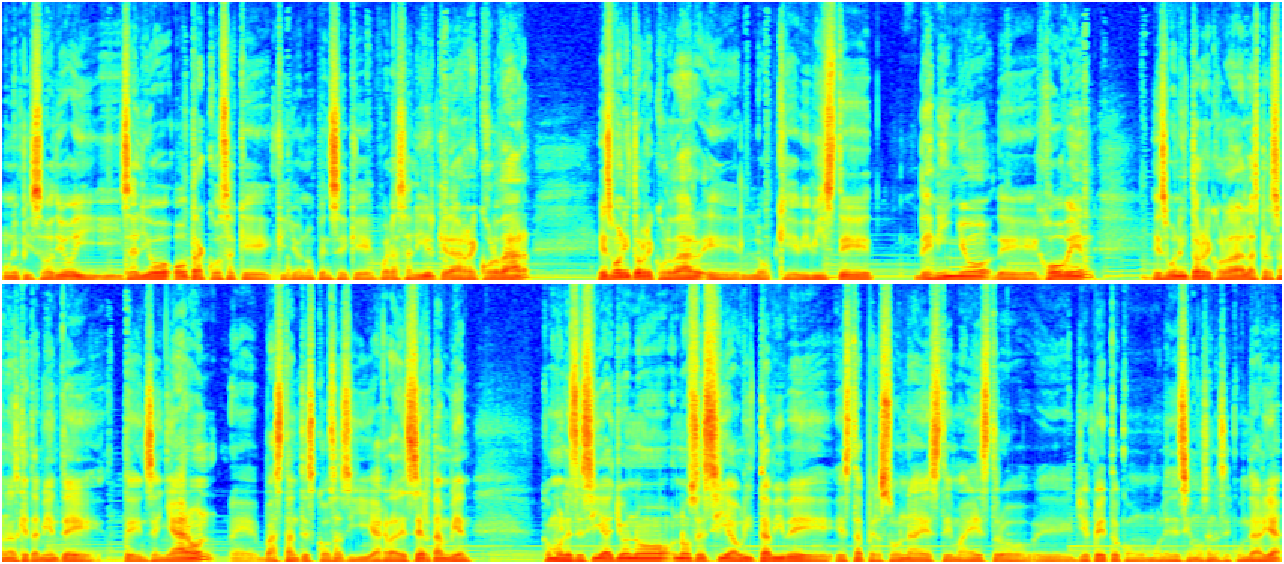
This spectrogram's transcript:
episodio y, salió otra cosa que, yo no pensé que fuera a salir, que era recordar. Es bonito recordar eh, lo que viviste de niño, de joven. Es bonito recordar a las personas que también te, enseñaron eh, bastantes cosas y agradecer también como les decía, yo no, no sé si ahorita vive esta persona, este maestro, eh, como le decíamos en la secundaria.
